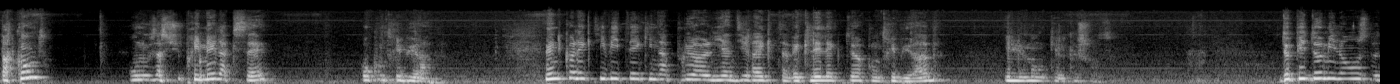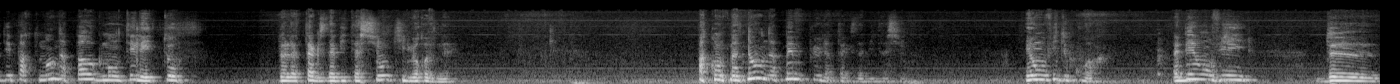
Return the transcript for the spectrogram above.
Par contre, on nous a supprimé l'accès aux contribuables. Une collectivité qui n'a plus un lien direct avec l'électeur contribuable, il lui manque quelque chose. Depuis 2011, le département n'a pas augmenté les taux de la taxe d'habitation qui lui revenait. Par contre, maintenant, on n'a même plus la taxe d'habitation. Et on vit de quoi? Eh bien, on vit de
